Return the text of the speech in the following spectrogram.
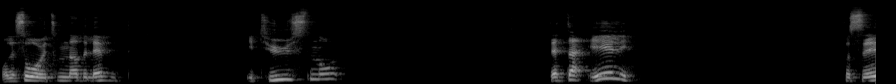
Og det så ut som den hadde levd i tusen år. Dette er Eli. Få se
